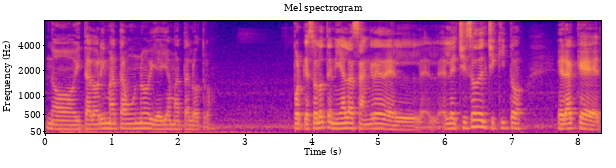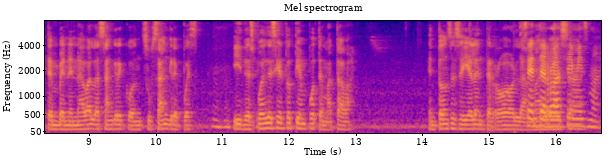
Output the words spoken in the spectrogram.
No, Itadori mata a uno y ella mata al otro. Porque solo tenía la sangre del. El, hechizo del chiquito era que te envenenaba la sangre con su sangre, pues. Y después de cierto tiempo te mataba. Entonces ella le enterró la. Se enterró a sí misma.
